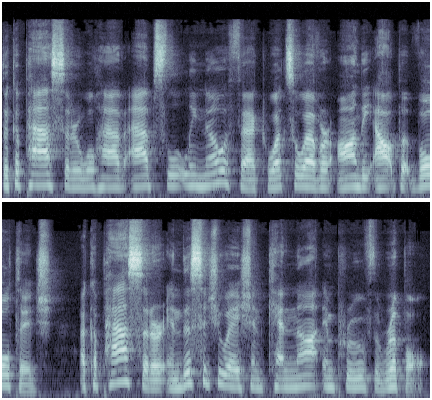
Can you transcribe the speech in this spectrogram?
the capacitor will have absolutely no effect whatsoever on the output voltage. A capacitor in this situation cannot improve the ripple.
